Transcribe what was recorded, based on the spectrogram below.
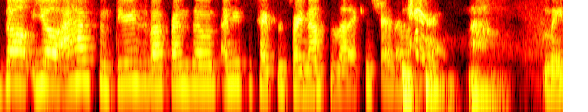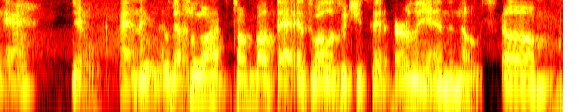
zone. Yo, I have some theories about friend zones. I need to type this right now so that I can share them later. Yeah, we're definitely gonna have to talk about that as well as what you said earlier in the notes. Um,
